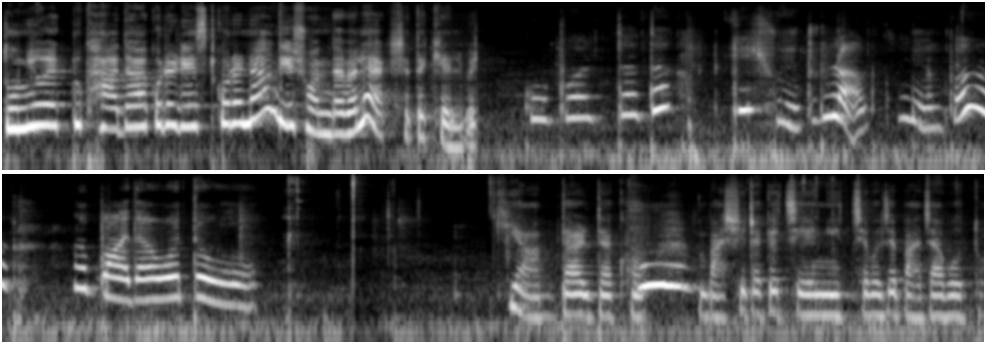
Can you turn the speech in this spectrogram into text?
তুমিও একটু খাওয়া দাওয়া করে রেস্ট করে নাও দিয়ে সন্ধ্যাবেলা একসাথে খেলবে। কুপারটা কি সুন্দর লাগছে কি আবদার দেখো। বাসিটাকে চেয়ে নিচ্ছে বলছে বাজাবো তো।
